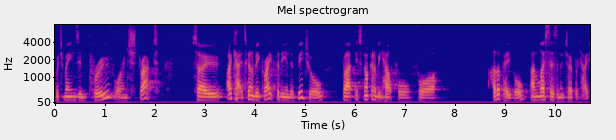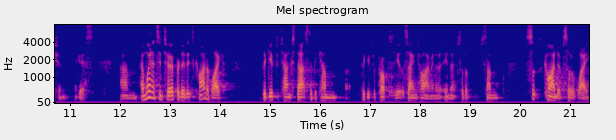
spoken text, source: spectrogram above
which means improve or instruct. So, okay, it's going to be great for the individual, but it's not going to be helpful for other people unless there's an interpretation, I guess. Um, and when it's interpreted, it's kind of like the gift of tongue starts to become uh, the gift of prophecy at the same time in a, in a sort of some kind of sort of way.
